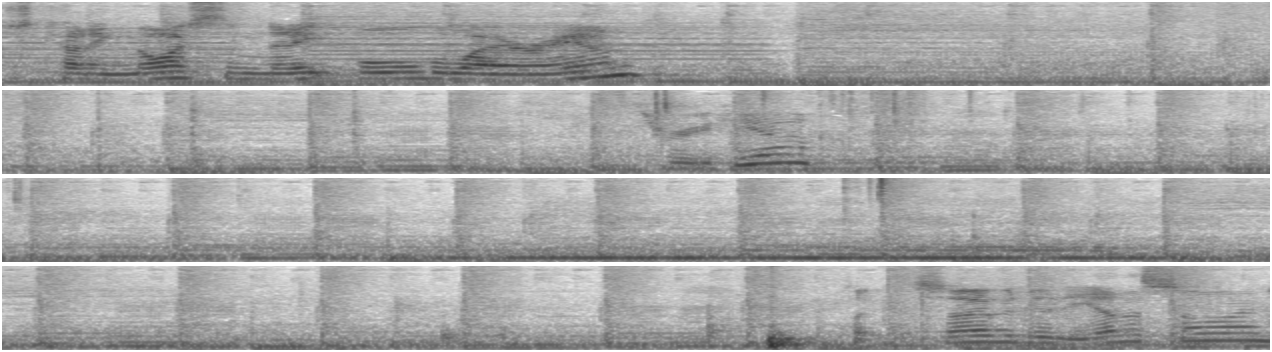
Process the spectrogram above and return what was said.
Just cutting nice and neat all the way around. Through here. Over to the other side.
